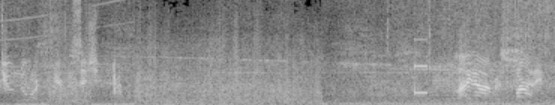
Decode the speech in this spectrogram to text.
Due north of your position. Light armor spotted.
